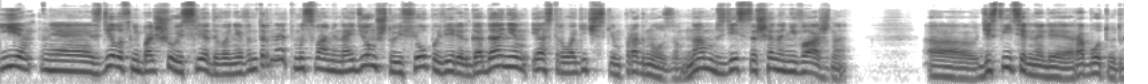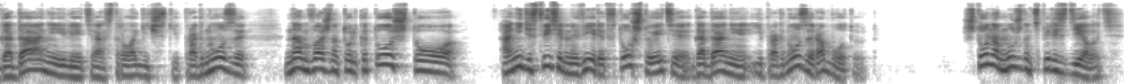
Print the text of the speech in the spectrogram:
И э, сделав небольшое исследование в интернет, мы с вами найдем, что эфиопы верят гаданиям и астрологическим прогнозам. Нам здесь совершенно не важно, э, действительно ли работают гадания или эти астрологические прогнозы. Нам важно только то, что они действительно верят в то, что эти гадания и прогнозы работают. Что нам нужно теперь сделать?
